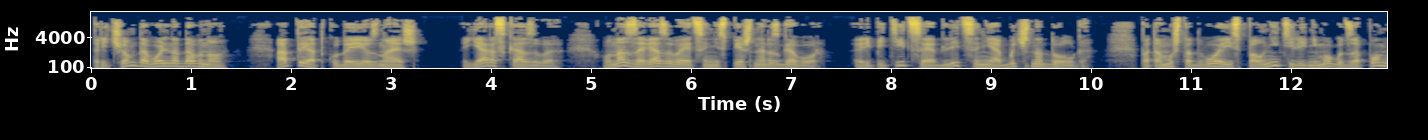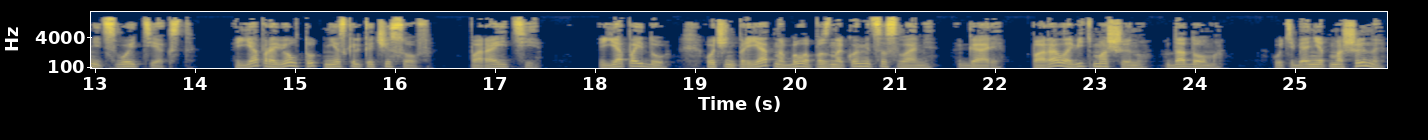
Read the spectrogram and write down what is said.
Причем довольно давно. А ты откуда ее знаешь? Я рассказываю. У нас завязывается неспешный разговор. Репетиция длится необычно долго, потому что двое исполнителей не могут запомнить свой текст. Я провел тут несколько часов. Пора идти. Я пойду. Очень приятно было познакомиться с вами, Гарри. Пора ловить машину. До дома. У тебя нет машины?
